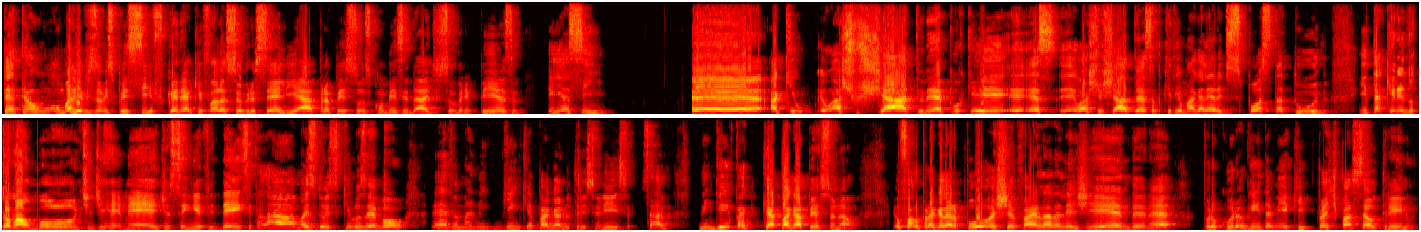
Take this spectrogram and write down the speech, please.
Tem, tem uma revisão específica, né, que fala sobre o CLA para pessoas com obesidade e sobrepeso. E assim, é, aqui eu, eu, acho chato, né? Porque é, essa, eu acho chato essa porque tem uma galera disposta a tudo e tá querendo tomar um monte de remédio sem evidência e fala, ah, mas 2 quilos é bom. É, mas ninguém quer pagar nutricionista, sabe? Ninguém quer pagar personal. Eu falo pra galera, poxa, vai lá na legenda, né? Procura alguém da minha equipe para te passar o treino.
